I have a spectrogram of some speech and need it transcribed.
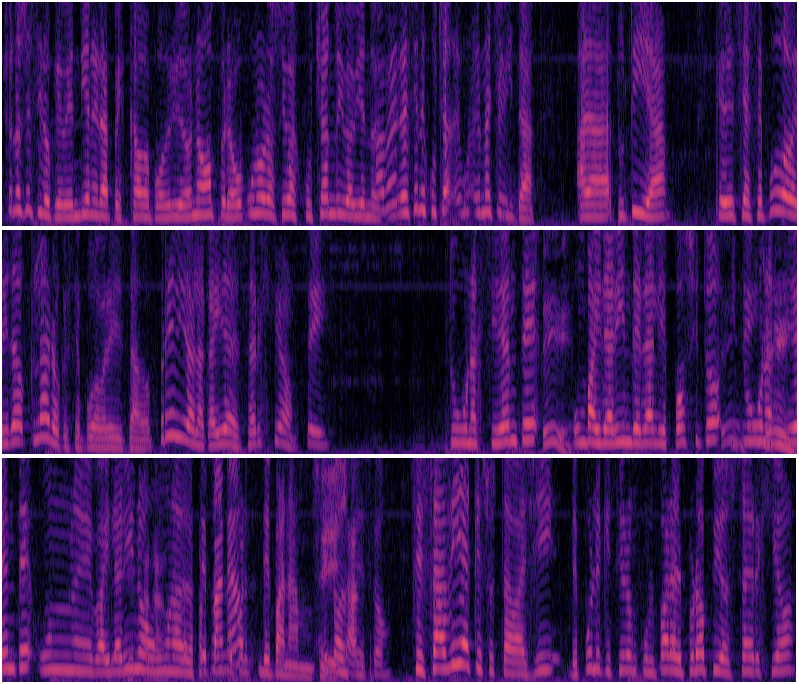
yo no sé si lo que vendían era pescado podrido o no, pero uno los iba escuchando y iba viendo. A ver. Recién escuchaba una chiquita, a la- tu tía, que decía, ¿se pudo haber evitado? Claro que se pudo haber evitado. Previo a la caída de Sergio, Sí. tuvo un accidente, Sí. un bailarín del Ali Espósito, y Sí. tuvo un accidente, un eh, bailarino De o una de las ¿De personas Panam? de Panam. Sí. Entonces, Exacto. se sabía que eso estaba allí, después le quisieron culpar al propio Sergio,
